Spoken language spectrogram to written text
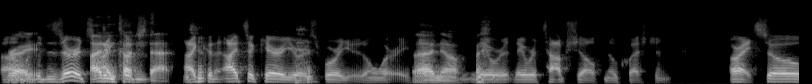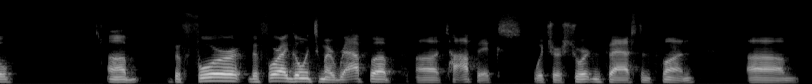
Um, right. The desserts. I didn't I touch that. I couldn't. I took care of yours for you. Don't worry. I know. they were they were top shelf, no question. All right. So Um, before before I go into my wrap up uh, topics, which are short and fast and fun, um,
